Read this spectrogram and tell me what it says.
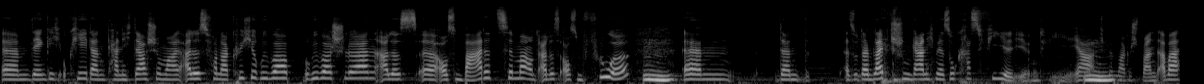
ähm, denke ich, okay, dann kann ich da schon mal alles von der Küche rüber rüberschlören, alles äh, aus dem Badezimmer und alles aus dem Flur. Mhm. Ähm, dann also dann bleibt schon gar nicht mehr so krass viel irgendwie. Ja, Mhm. ich bin mal gespannt. Aber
